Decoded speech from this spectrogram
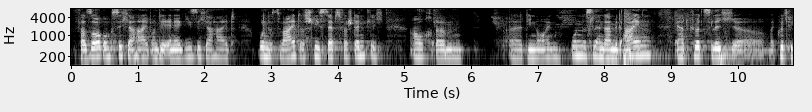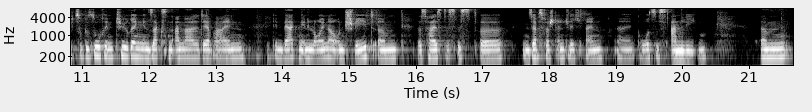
Versorgungssicherheit und die Energiesicherheit bundesweit. Das schließt selbstverständlich auch ähm, äh, die neuen Bundesländer mit ein. Er hat kürzlich, äh, kürzlich zu Besuch in Thüringen, in Sachsen-Anhalt, der war in den Werken in Leuna und Schwedt. Ähm, das heißt, es ist äh, selbstverständlich ein äh, großes Anliegen. Ähm,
